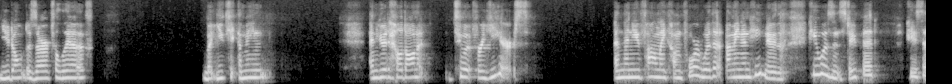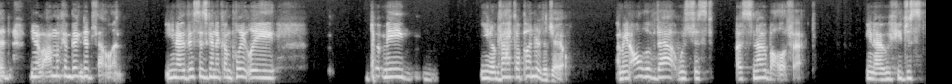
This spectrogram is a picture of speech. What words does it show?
you don't deserve to live, but you can I mean, and you had held on it, to it for years, and then you finally come forward with it. I mean, and he knew that he wasn't stupid. He said, you know, I'm a convicted felon. You know, this is going to completely put me, you know, back up under the jail. I mean, all of that was just a snowball effect. You know, he just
